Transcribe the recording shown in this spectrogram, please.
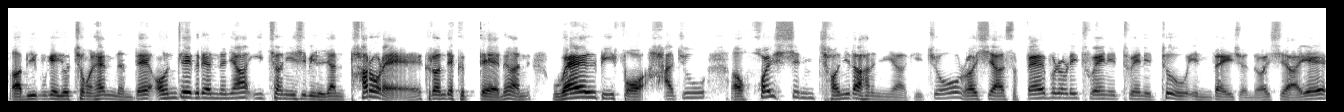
어, 미국에 요청을 했는데 언제 그랬느냐? 2021년 8월에. 그런데 그때는 well before 아주 어, 훨씬 전이다 하는 이야기죠. 러시아's February 2022 invasion. 러시아의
